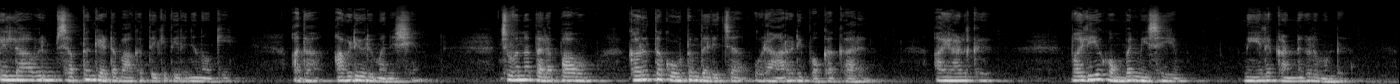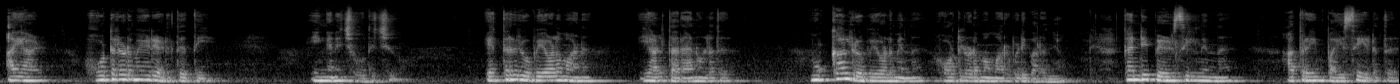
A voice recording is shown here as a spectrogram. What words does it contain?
എല്ലാവരും ശബ്ദം കേട്ട ഭാഗത്തേക്ക് തിരിഞ്ഞു നോക്കി. അതാ അവിടെ ഒരു മനുഷ്യൻ. ചുവന്ന തലപ്പാവും കറുത്ത കോട്ടും ധരിച്ച ഒരു ആറടി പൊക്കക്കാരൻ. അയാൾക്ക് വലിയ കൊമ്പൻ മീശയും നീല കണ്ണുകളുമുണ്ട്. അയാൾ ഹോട്ടലുടമയുടെ അടുത്തെത്തി ഇങ്ങനെ ചോദിച്ചു എത്ര രൂപയോളമാണ് ഇയാൾ തരാനുള്ളത്? മുക്കാൽ രൂപയോളമെന്ന് ഹോട്ടലുടമ മറുപടി പറഞ്ഞു. തന്റെ പേഴ്സിൽ നിന്ന് അത്രയും പൈസ എടുത്ത്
